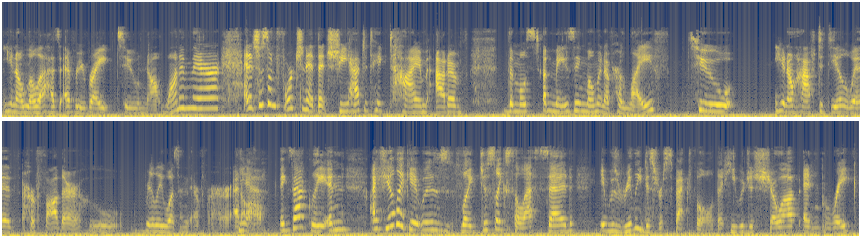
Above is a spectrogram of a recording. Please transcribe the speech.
you know, Lola has every right to not want him there. And it's just unfortunate that she had to take time out of the most amazing moment of her life to, you know, have to deal with her father who really wasn't there for her at all. Exactly. And I feel like it was like just like Celeste said, it was really disrespectful that he would just show up and break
